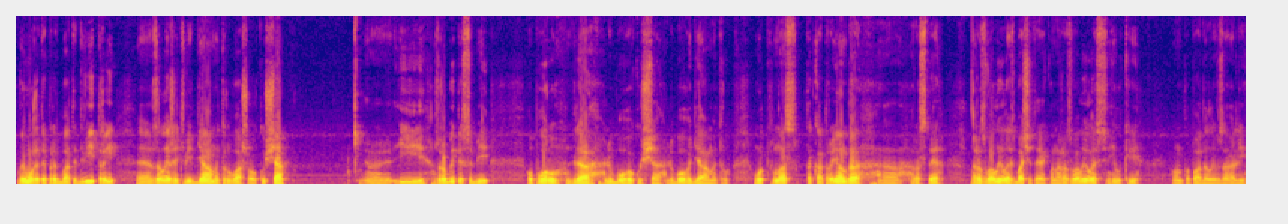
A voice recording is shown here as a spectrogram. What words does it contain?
Ви можете придбати 2-3, е, залежить від діаметру вашого куща, е, і зробити собі опору для любого куща, любого діаметру. От у нас така троянда е, росте, розвалилась, бачите, як вона розвалилась, гілки вон, попадали взагалі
